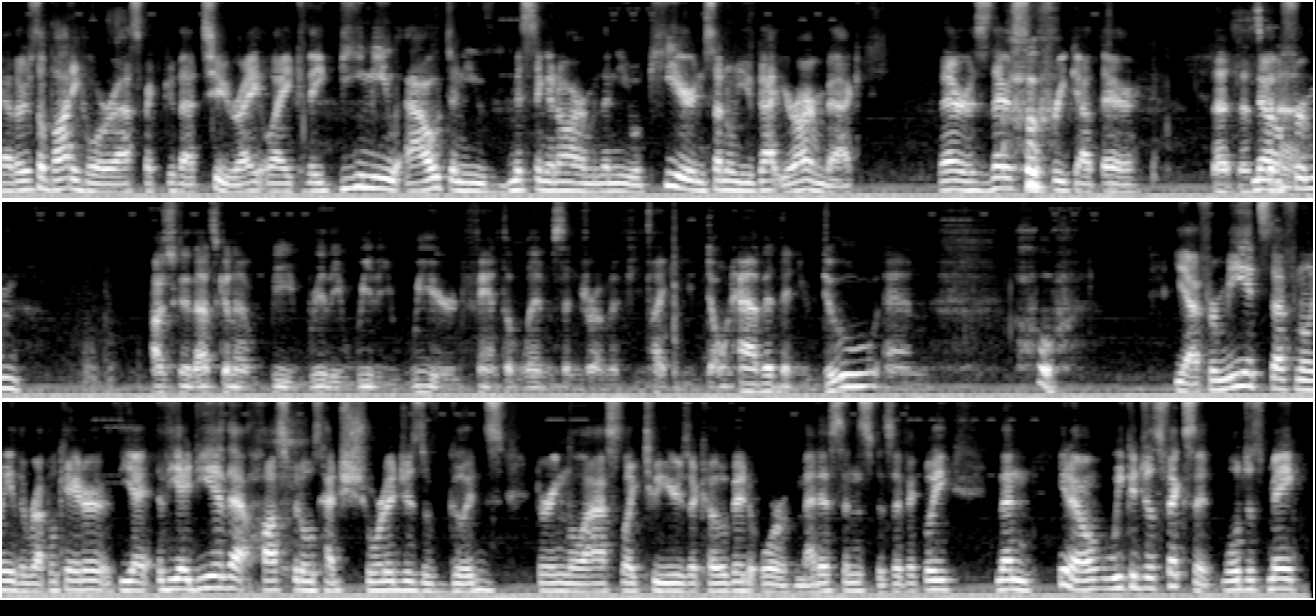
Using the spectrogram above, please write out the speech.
Yeah there's a body horror aspect to that too right? Like they beam you out and you're missing an arm and then you appear and suddenly you've got your arm back. There's there's some freak out there. That, that's no gonna, from I was gonna. That's gonna be really, really weird phantom limb syndrome. If you like, you don't have it, then you do, and whew, yeah, for me, it's definitely the replicator. the The idea that hospitals had shortages of goods during the last like two years of COVID or of medicine specifically, then you know we could just fix it. We'll just make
